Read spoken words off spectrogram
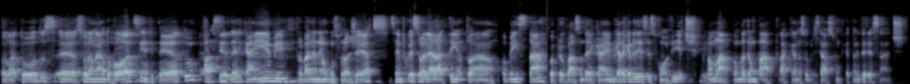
Olá a todos, eu é, sou Leonardo Rotzen, arquiteto, parceiro da RKM, trabalhando em alguns projetos, sempre com esse olhar atento ao bem-estar, com a preocupação da RKM. Quero agradecer esse convite. Vamos lá, vamos bater um papo bacana sobre esse assunto que é tão interessante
